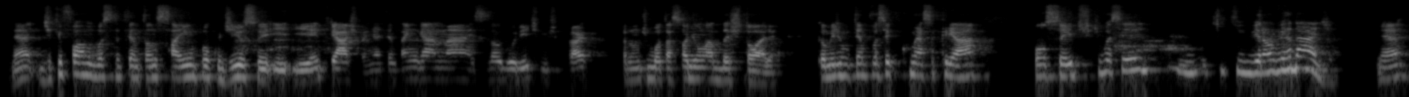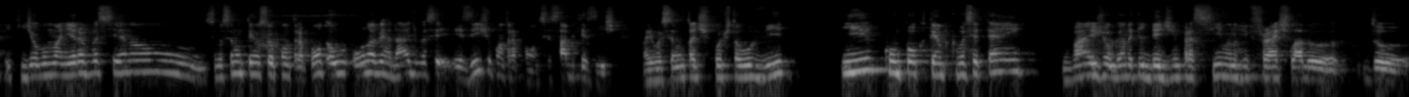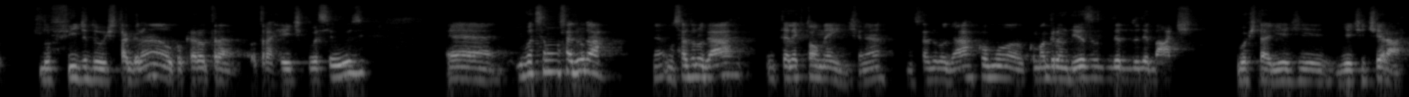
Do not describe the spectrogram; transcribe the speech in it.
Né? De que forma você está tentando sair um pouco disso e, e entre aspas, né? tentar enganar esses algoritmos para não te botar só de um lado da história? Porque ao mesmo tempo você começa a criar conceitos que você que, que viraram verdade, né? E que de alguma maneira você não, se você não tem o seu contraponto, ou, ou na verdade você existe o contraponto, você sabe que existe, mas você não está disposto a ouvir e com o pouco tempo que você tem, vai jogando aquele dedinho para cima no refresh lá do, do, do, feed do Instagram ou qualquer outra outra rede que você use, é, e você não sai do lugar, né? não sai do lugar intelectualmente, né? Não sai do lugar como como a grandeza do, do debate gostaria de, de te tirar,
